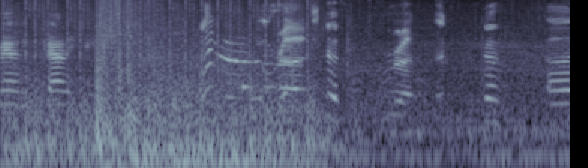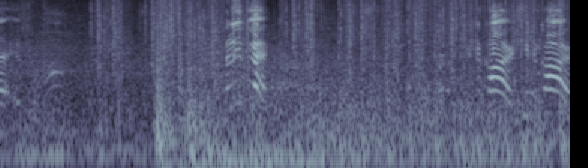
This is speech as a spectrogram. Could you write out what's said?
Man, he's panicking. Run, run. Uh, if. Felipe! Shoot the car! Shoot the car!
